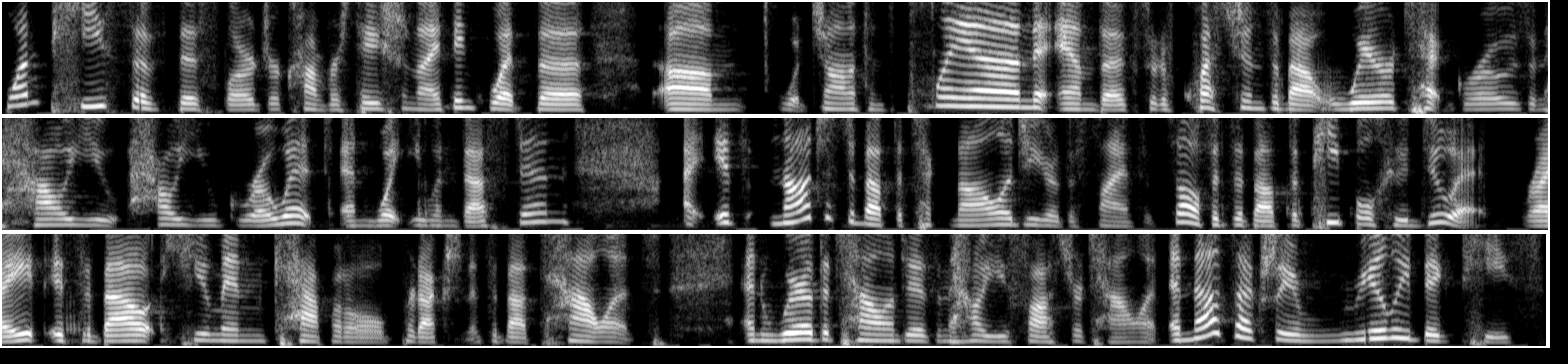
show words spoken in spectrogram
one piece of this larger conversation i think what the um, what jonathan's plan and the sort of questions about where tech grows and how you how you grow it and what you invest in it's not just about the technology or the science itself it's about the people who do it right? It's about human capital production it's about talent and where the talent is and how you foster talent. And that's actually a really big piece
